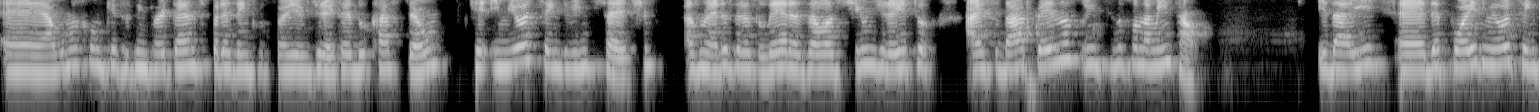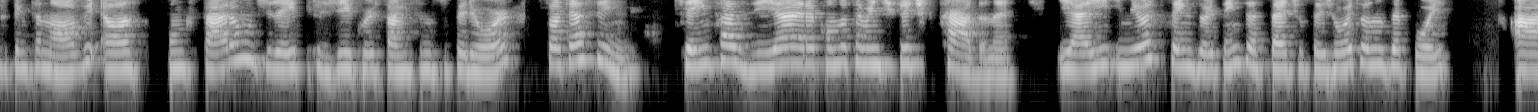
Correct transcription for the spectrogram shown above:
é, algumas conquistas importantes, por exemplo, foi o direito à educação, que em 1827 as mulheres brasileiras elas tinham direito a estudar apenas o ensino fundamental. E daí, é, depois, em 1879, elas conquistaram o direito de cursar o ensino superior, só que assim, quem fazia era completamente criticada, né? E aí, em 1887, ou seja, oito anos depois, a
